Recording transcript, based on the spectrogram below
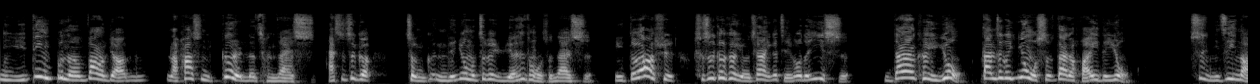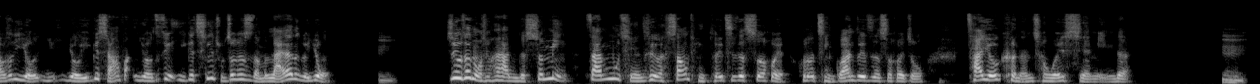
你一定不能忘掉，哪怕是你个人的存在史，还是这个整个你的用的这个语言系统的存在史，你都要去时时刻刻有这样一个结构的意识。你当然可以用，但这个用是带着怀疑的用，是你自己脑子里有有一个想法，有自己一个清楚这个是怎么来的那个用。嗯，只有这种情况下，你的生命在目前这个商品堆积的社会或者景观堆积的社会中，才有可能成为显明的。嗯，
